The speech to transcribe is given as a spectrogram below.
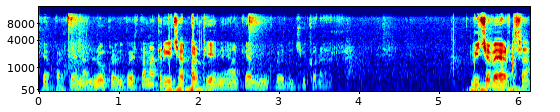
che appartiene al nucleo di questa matrice appartiene anche al nucleo di G con R. Viceversa,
